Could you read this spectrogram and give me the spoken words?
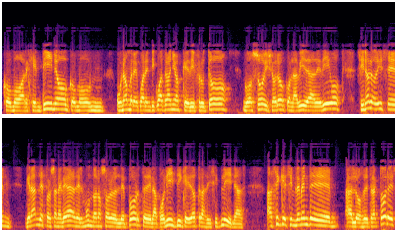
como argentino, como un, hombre de 44 años que disfrutó, gozó y lloró con la vida de Diego, sino lo dicen grandes personalidades del mundo, no solo del deporte, de la política y de otras disciplinas. Así que simplemente a los detractores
